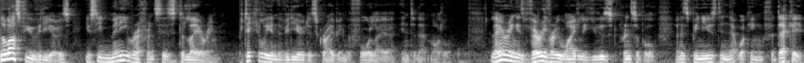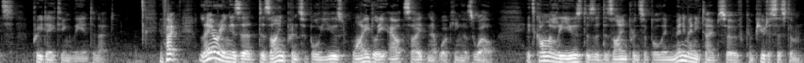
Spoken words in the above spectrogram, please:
In the last few videos, you've seen many references to layering, particularly in the video describing the four-layer internet model. Layering is a very, very widely used principle and has been used in networking for decades, predating the internet. In fact, layering is a design principle used widely outside networking as well. It's commonly used as a design principle in many, many types of computer system.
